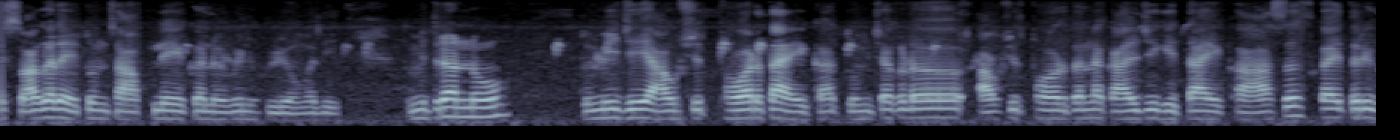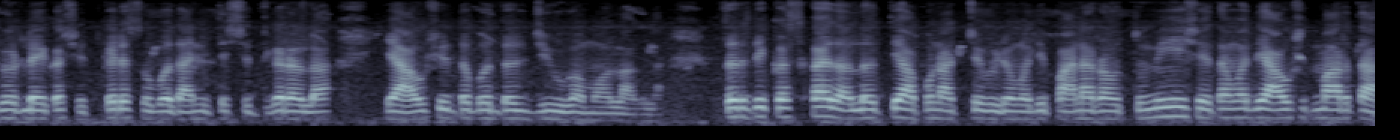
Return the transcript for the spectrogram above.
स्वागत आहे तुमचं आपल्या एका नवीन व्हिडिओमध्ये. मित्रांनो तुम्ही जे औषध फवारताय का तुमच्याकडं औषध फवारताना काळजी घेता आहे का? असंच काहीतरी घडलं एका शेतकऱ्यासोबत आणि त्या शेतकऱ्याला या औषधाबद्दल जीव गमावा लागला? तर ते कसं काय झालं ते आपण आजच्या व्हिडिओमध्ये पाहणार आहोत. तुम्ही शेतामध्ये औषध मारता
